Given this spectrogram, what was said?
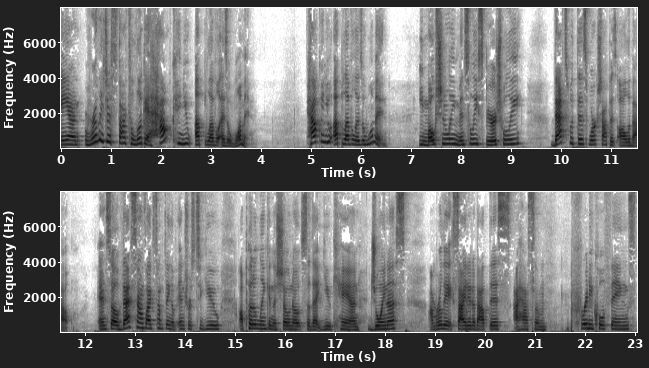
and really just start to look at how can you up level as a woman? How can you up level as a woman? Emotionally, mentally, spiritually. That's what this workshop is all about. And so, if that sounds like something of interest to you, I'll put a link in the show notes so that you can join us. I'm really excited about this. I have some pretty cool things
